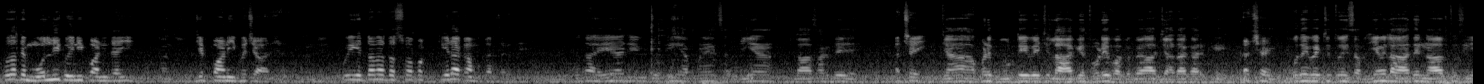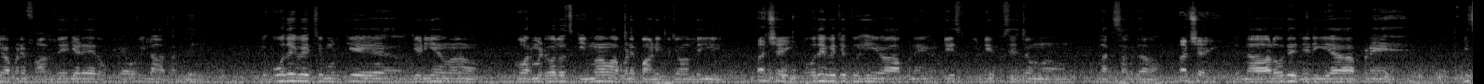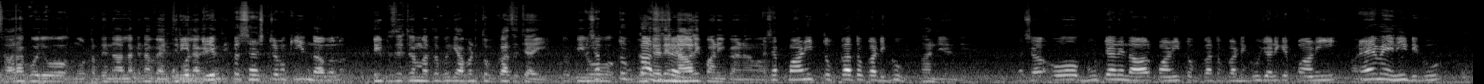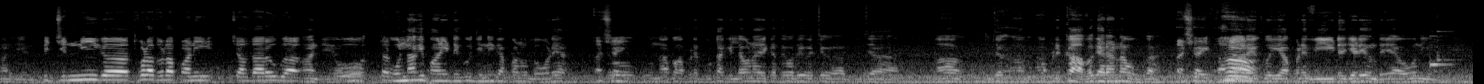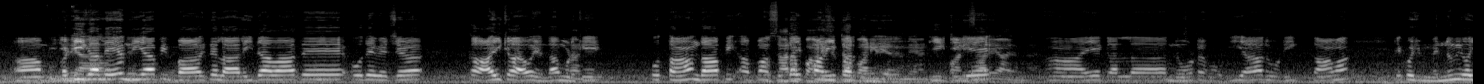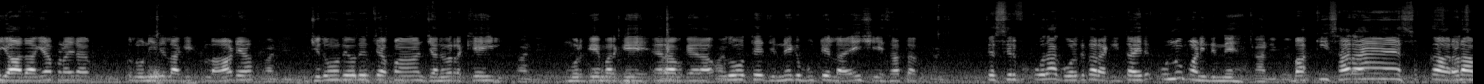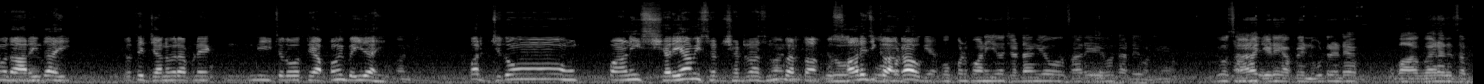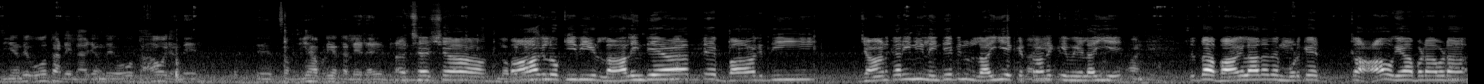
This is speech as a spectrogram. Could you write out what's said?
ਉਹਦਾ ਤੇ ਮੁੱਲ ਹੀ ਕੋਈ ਨਹੀਂ ਪਾਣੀ ਦਾ ਜੀ ਜੇ ਪਾਣੀ ਬਚਾ ਲਿਆ ਕੋਈ ਇਦਾਂ ਦਾ ਦੱਸੋ ਆਪਾਂ ਕਿਹੜਾ ਕੰਮ ਕਰ ਸਕਦੇ? ਉਹਦਾ ਇਹ ਆ ਜੀ ਤੁਸੀਂ ਆਪਣੇ ਸਬਜ਼ੀਆਂ ਲਾ ਸਕਦੇ ਜੇ। ਅੱਛਾ ਜੀ। ਜਾਂ ਆਪਣੇ ਬੂਟੇ ਵਿੱਚ ਲਾ ਕੇ ਥੋੜੇ ਵਗਵਾ ਜ਼ਿਆਦਾ ਕਰਕੇ। ਅੱਛਾ ਜੀ। ਉਹਦੇ ਵਿੱਚ ਤੁਸੀਂ ਸਬਜ਼ੀਆਂ ਵੀ ਲਾ ਦੇ ਨਾਲ ਤੁਸੀਂ ਆਪਣੇ ਫਲ ਦੇ ਜਿਹੜੇ ਰੋਕੇ ਆ ਉਹ ਵੀ ਲਾ ਸਕਦੇ ਜੀ। ਤੇ ਉਹਦੇ ਵਿੱਚ ਮੁੜ ਕੇ ਜਿਹੜੀਆਂ ਵਾ ਗਵਰਨਮੈਂਟ ਵੱਲੋਂ ਸਕੀਮਾਂ ਵਾ ਆਪਣੇ ਪਾਣੀ ਪਹੁੰਚਾਉਣ ਲਈ। ਅੱਛਾ ਜੀ। ਉਹਦੇ ਵਿੱਚ ਤੁਸੀਂ ਆਪਣੇ ਡਿਪ ਸਿਸਟਮ ਲੱਗ ਸਕਦਾ ਅੱਛਾ ਜੀ। ਤੇ ਨਾਲ ਉਹਦੇ ਜਿਹੜੀ ਆ ਆਪਣੇ ਵੀ ਸਾਰਾ ਕੁਝ ਉਹ ਮੋਟਰ ਦੇ ਨਾਲ ਲੱਗਣਾ ਵੈਂਚਰੀ ਲੱਗ ਜਾਂਦੀ ਡ੍ਰਿਪ ਸਿਸਟਮ ਕੀ ਹੁੰਦਾ ਮਤਲਬ? ਡਿਪ ਸਿਸਟਮ ਮਤਲਬ ਕਿ ਆਪਣੇ ਤੁਪਕਾ ਸਚਾਈ ਕਿਉਂਕਿ ਅੱਛਾ, ਉਹ ਤੁਪਕਾ ਬੂਟੇ ਦੇ ਸਿੰਚਾਈ। ਨਾਲ ਹੀ ਪਾਣੀ ਪੈਣਾ ਵਾ। ਅੱਛਾ ਪਾਣੀ ਤੁਪਕਾ ਤੁਪਕਾ ਡਿੱਗੂ? ਹਾਂਜੀ ਹਾਂਜੀ। ਅੱਛਾ ਉਹ ਬੂਟਿਆਂ ਦੇ ਨਾਲ ਪਾਣੀ ਤੁਪਕਾ ਤੁਪਕਾ ਡਿੱਗੂ ਯਾਨੀ ਕਿ ਪਾਣੀ ਹਾਂਜੀ। ਐਵੇਂ ਨਹੀਂ ਡਿੱਗੂ ਹਾਂਜੀ ਹਾਂਜੀ। ਵੀ ਜਿੰਨੀ ਥੋੜਾ ਥੋੜਾ ਪਾਣੀ ਚੱਲਦਾ ਰਹੂਗਾ ਹਾਂਜੀ ਉਹ ਧਰਤੀ- ਉਹਨਾਂ ਕੀ ਪਾਣੀ ਡਿੱਗੂ ਜਿੰਨੀ ਕੁ ਆਪਾਂ ਨੂੰ ਲੋੜ ਆ। ਅੱਛਾ ਜੀ। ਉਹ ਉਹਨਾਂ ਆਪਾਂ ਆਪਣੇ ਬੂਟਾ ਗਿੱਲਾ ਹੋਣਾ ਇੱਕ ਤੇ ਉਹਦੇ ਵਿੱਚ ਦੂਜਾ ਆ ਦੂਜਾ ਆ- ਆਪਣੇ ਘਾਹ ਵਗੈਰਾ ਨਾ ਹੋਊਗਾ। ਅੱਛਾ ਜੀ ਨਾਲੇ ਹਾਂ। ਕੋਈ ਆਪਣੇ ਵੀਡ ਜਿਹੜੇ ਹੁੰਦੇ ਆ ਉਹ ਨਹੀਂ ਹੋਣਗੇ ਹਾਂ ਵੀ ਵੱਡੀ ਗੱਲ ਇਹ ਹੁੰਦੀ ਆ ਵੀ ਬਾਗ ਤੇ ਲਾ ਲਈਦਾ ਵਾ ਤੇ ਉਹਦੇ ਵਿੱਚ ਘਾਹ ਹੀ ਘਾਹ ਹੋ ਜਾਂਦਾ ਮੁੜ ਕੇ। ਉਹ ਤਾਂ ਹੁੰਦਾ ਵੀ ਆਪਾਂ ਸਿੱਧਾ ਹੀ ਪਾਣੀ ਭਰ ਦਿੰਦੇ ਆ। ਠੀਕ ਠੀਕ ਇਹ ਹਾਂ ਇਹ ਗੱਲ ਨੋਟ ਹੋ ਗਈ ਆ ਰੋੜੀ ਤਾਂ ਵਾ ਇਹ ਕੁਝ ਮੈਨੂੰ ਵੀ ਉਹ ਯਾਦ ਆ ਗਿਆ ਆਪਣਾ ਜਿਹੜਾ ਕਲੋਨੀ ਦੇ ਲਾਗੇ ਪਲਾਟ ਆ। ਜਦੋਂ ਦੇ ਉਹਦੇ ਚ ਆਪਾਂ ਜਾਨਵਰ ਰੱਖੇ ਸੀ ਹਾਂਜੀ। ਮੁਰਗੇ ਮਰਗੇ ਐਰਾ ਵਗੈਰਾ ਉਦੋਂ ਉੱਥੇ ਜਿੰਨੇ ਕੁ ਬੂਟੇ ਲਾਏ ਸੀ 6-7 ਹਾਂਜੀ। ਤੇ ਸਿਰਫ ਉਹਦਾ ਗੋਲਕ ਧਾਰਾ ਕੀਤਾ ਸੀ ਤੇ ਉਹਨੂੰ ਪਾਣੀ ਦਿੰਨੇ ਹਾਂ ਹਾਂਜੀ ਬਿਲਕੁਲ। ਬਾਕੀ ਸਾਰਾ ਐ ਸੁੱਕਾ ਰੜਾ ਮਦਾ ਰਹਿੰਦਾ ਸੀ ਤੇ ਉੱਥੇ ਜਾਨਵਰ ਆਪਣੇ ਵੀ ਚਲੋ ਉੱਥੇ ਆਪਾਂ ਵੀ ਬਈਦਾ ਸੀ ਹਾਂਜੀ ਪਰ ਜਦੋਂ ਪਾਣੀ ਸ਼ਰਿਆਂ ਵੀ ਛੱਡ- ਛੱਡਣਾ ਸ਼ੁਰੂ ਹਾਂਜੀ। ਕਰਤਾ ਉਹ ਜਦੋਂ ਸਾਰੇ ਚ ਘਾਹ ਹੋ ਗਿਆ ਓਪਨ ਪਾਣੀ ਜਦੋਂ ਛੱਡਾਂਗੇ ਉਹ ਸਾਰੇ ਇਹੋ ਤੁਹਾਡੇ ਹੋਣੇ ਆ ਉਹ ਸਾਰਾ। ਜਿਹੜੇ ਆਪਣੇ ਨਿਊਟ੍ਰੀਐਂਟ ਆ ਬਾਗ ਵਗੈਰਾ ਦੇ ਸਬਜ਼ੀਆਂ ਦੇ ਉਹ ਤੁਹਾਡੇ ਲੈ ਜਾਂਦੇ ਉਹ ਤਾਂ ਹੋ ਜਾਂਦੇ ਤੇ ਸਬਜ਼ੀਆਂ ਆਪਣੀਆਂ ਥੱਲੇ ਰਹਿ ਜਾਂਦੀਆਂ ਅੱਛਾ ਅੱਛਾ ਬਾਗ। ਲੋਕੀ ਵੀ ਲਾ ਲੈਂਦੇ ਆ। ਤੇ ਬਾਗ ਦੀ ਜਾਣਕਾਰੀ ਨਹੀਂ ਲੈਂਦੇ ਵੀ ਇਹਨੂੰ ਲਾਈਏ ਕਿਸ ਤਰ੍ਹਾਂ ਤੇ। ਕਿਵੇਂ ਲਾਈਏ। ਹਾਂਜੀ। ਸਿੱਧਾ ਬਾਗ ਲਾਦਾ ਤੇ ਮੁੜ ਕੇ ਘਾਹ ਹੋ ਗਿਆ ਬੜਾ ਬੜਾ।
